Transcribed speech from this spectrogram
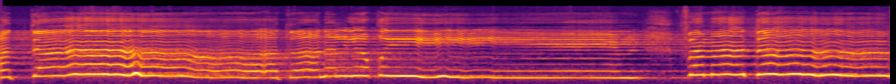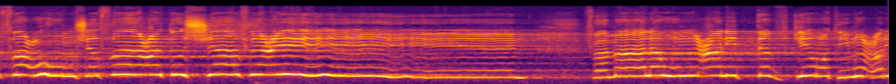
حتى أتانا اليقين. فما تنفعهم شفاعة الشافعين. فما لهم عن التذكرة معرضين.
